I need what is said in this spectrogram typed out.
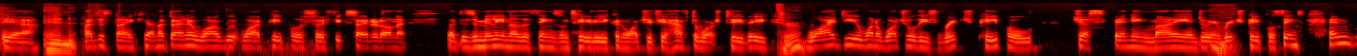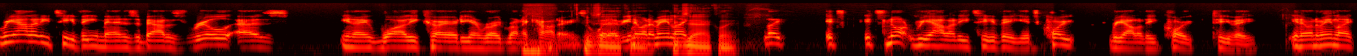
yeah And I just don't care, and I don't know why why people are so fixated on it. But there's a million other things on TV you can watch if you have to watch TV. sure, why do you want to watch all these rich people just spending money and doing rich people things? And reality TV, man, is about as real as you know Wiley. Coyote and Roadrunner cartoons or whatever. You know what I mean? Like, exactly. like it's it's not reality TV. It's quote reality quote TV. You know what I mean? Like,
